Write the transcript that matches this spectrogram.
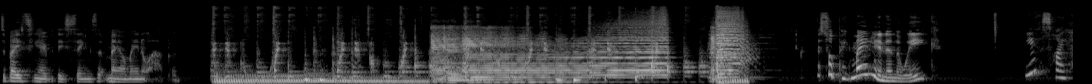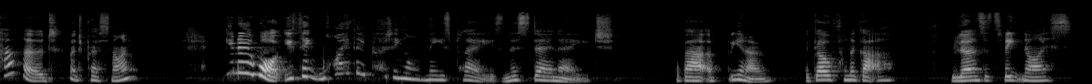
debating over these things that may or may not happen. I saw Pygmalion in the week. Yes, I heard. Went to press night. You know what? You think why are they putting on these plays in this day and age about a, you know a girl from the gutter who learns to speak nice.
